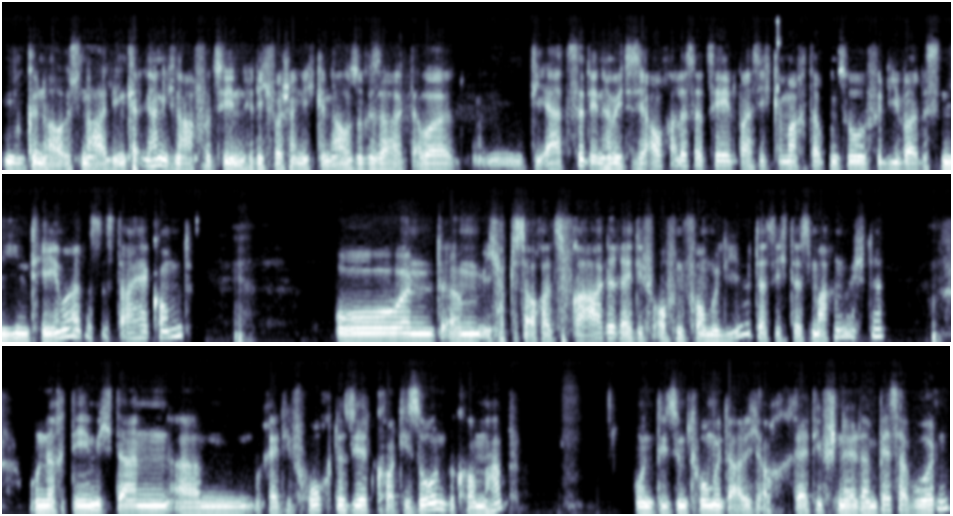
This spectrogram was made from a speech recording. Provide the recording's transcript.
Genau, ist naheliegend. Kann, kann ich nachvollziehen, hätte ich wahrscheinlich genauso gesagt. Aber die Ärzte, denen habe ich das ja auch alles erzählt, was ich gemacht habe und so. Für die war das nie ein Thema, dass es daher kommt. Ja. Und ähm, ich habe das auch als Frage relativ offen formuliert, dass ich das machen möchte. Und nachdem ich dann ähm, relativ hochdosiert Cortison bekommen habe und die Symptome dadurch auch relativ schnell dann besser wurden,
